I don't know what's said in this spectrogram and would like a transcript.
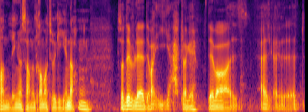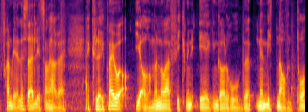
handlingen og samme dramaturgien. da. Så det, ble, det var jækla gøy. Det var jeg, jeg, Fremdeles er det litt sånn her Jeg, jeg kløyp meg jo i armen når jeg fikk min egen garderobe med mitt navn på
